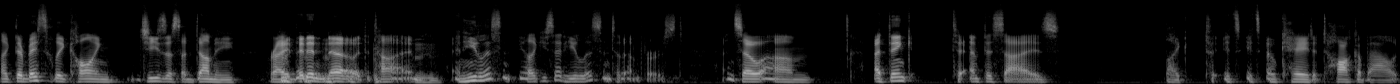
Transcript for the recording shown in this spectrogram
Like they're basically calling Jesus a dummy, right? They didn't know at the time, and he listened. Like you said, he listened to them first. And so, um, I think to emphasize, like to, it's it's okay to talk about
